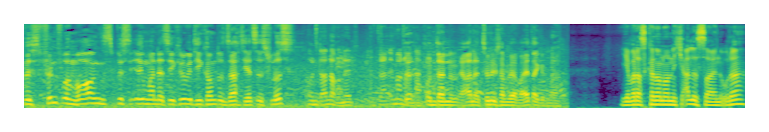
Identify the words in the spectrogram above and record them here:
bis 5 Uhr morgens, bis irgendwann der Security kommt und sagt, jetzt ist Schluss. Und dann noch nicht. Und dann immer noch nicht. Und dann, ja, natürlich haben wir weitergemacht. Ja, aber das kann doch noch nicht alles sein, oder?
